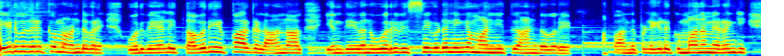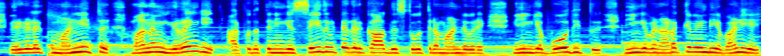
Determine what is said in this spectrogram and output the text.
தேடுவதற்கும் ஆண்டவரே ஒருவேளை தவறி இருப்பார்கள் ஆனால் என் தேவன் ஒரு விசையோட நீங்க மன்னித்து ஆண்டவரே. அப்ப அந்த பிள்ளைகளுக்கு மனம் இறங்கி இவர்களுக்கு மன்னித்து மனம் இறங்கி அற்புதத்தை நீங்க செய்து விட்டதற்காக ஸ்தோத்திரம் ஆண்டவரே. நீங்க போதித்து நீங்க நடக்க வேண்டிய வழியை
